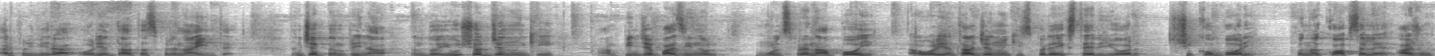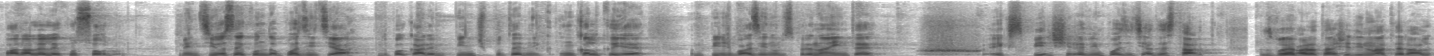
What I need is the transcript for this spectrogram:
iar privirea orientată spre înainte. Începem prin a îndoi ușor genunchii, a împinge bazinul mult spre înapoi, a orienta genunchii spre exterior și cobori până coapsele ajung paralele cu solul. Menții o secundă poziția, după care împingi puternic în călcâie, împingi bazinul spre înainte, expiri și revin poziția de start. Îți voi arăta și din lateral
